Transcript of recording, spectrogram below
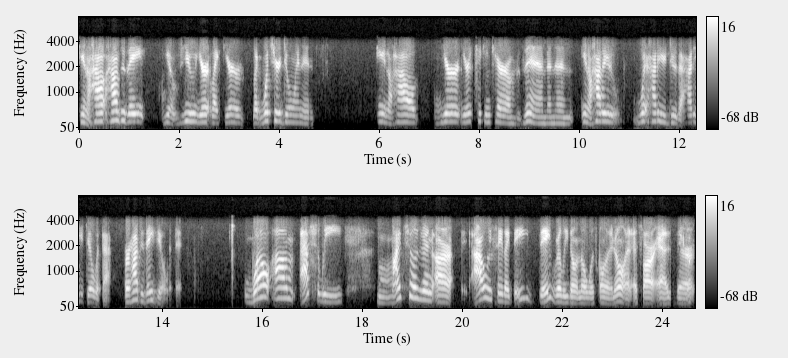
you know how how do they you know view your like your like what you're doing and you know how you're you're taking care of them and then you know how do you what how do you do that how do you deal with that or how do they deal with it Well, um, actually, my children are. I always say like they they really don't know what's going on as far as their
